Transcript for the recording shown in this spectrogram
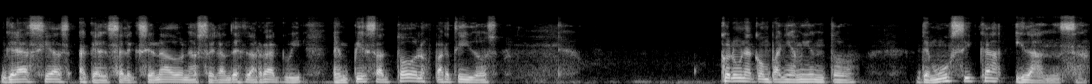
gracias a que el seleccionado neozelandés de rugby empieza todos los partidos con un acompañamiento de música y danza.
